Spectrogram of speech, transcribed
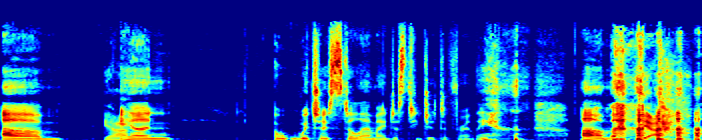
um, Yeah. and uh, which I still am, I just teach it differently. um, yeah.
